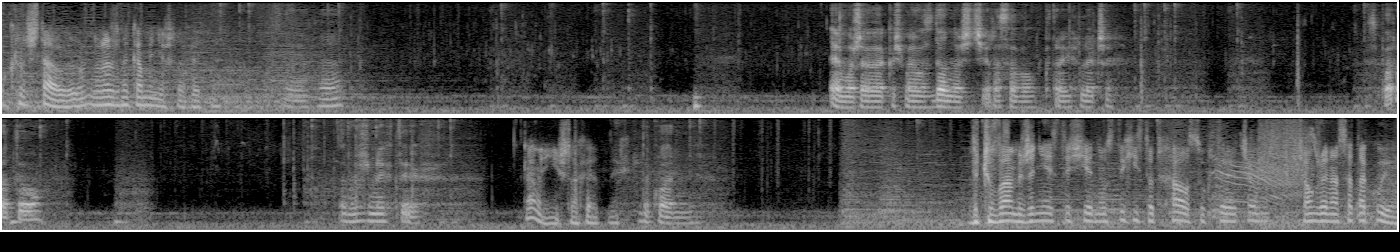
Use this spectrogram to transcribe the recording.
kryształy, różne kamienie szlachetne. Mhm. Nie, może jakoś mają zdolność rasową, która ich leczy. Sporo tu różnych tych, Kamieni szlachetnych. dokładnie. Wyczuwamy, że nie jesteś jedną z tych istot chaosu, które ciąg ciągle nas atakują.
